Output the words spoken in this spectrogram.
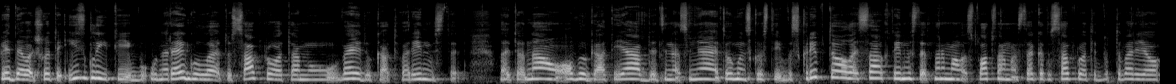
piedāvāt šo izglītību un regulētu, saprotamu veidu, kā tu vari investēt. Lai tev nav obligāti jāapdedzinās un jāiet ugunskustības kripto, lai sāktu investēt normālās platformās, tā, ka tu saproti, bet tu vari jau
